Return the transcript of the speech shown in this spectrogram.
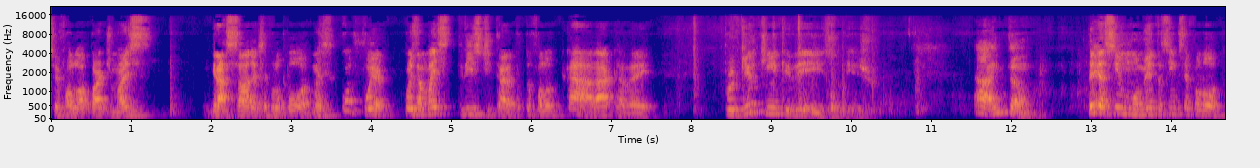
Você falou a parte mais engraçada que você falou, pô, mas qual foi a coisa mais triste, cara? Que tu falou, caraca, velho. Por que eu tinha que ver isso, bicho? Ah, então. Teve assim um momento assim que você falou,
